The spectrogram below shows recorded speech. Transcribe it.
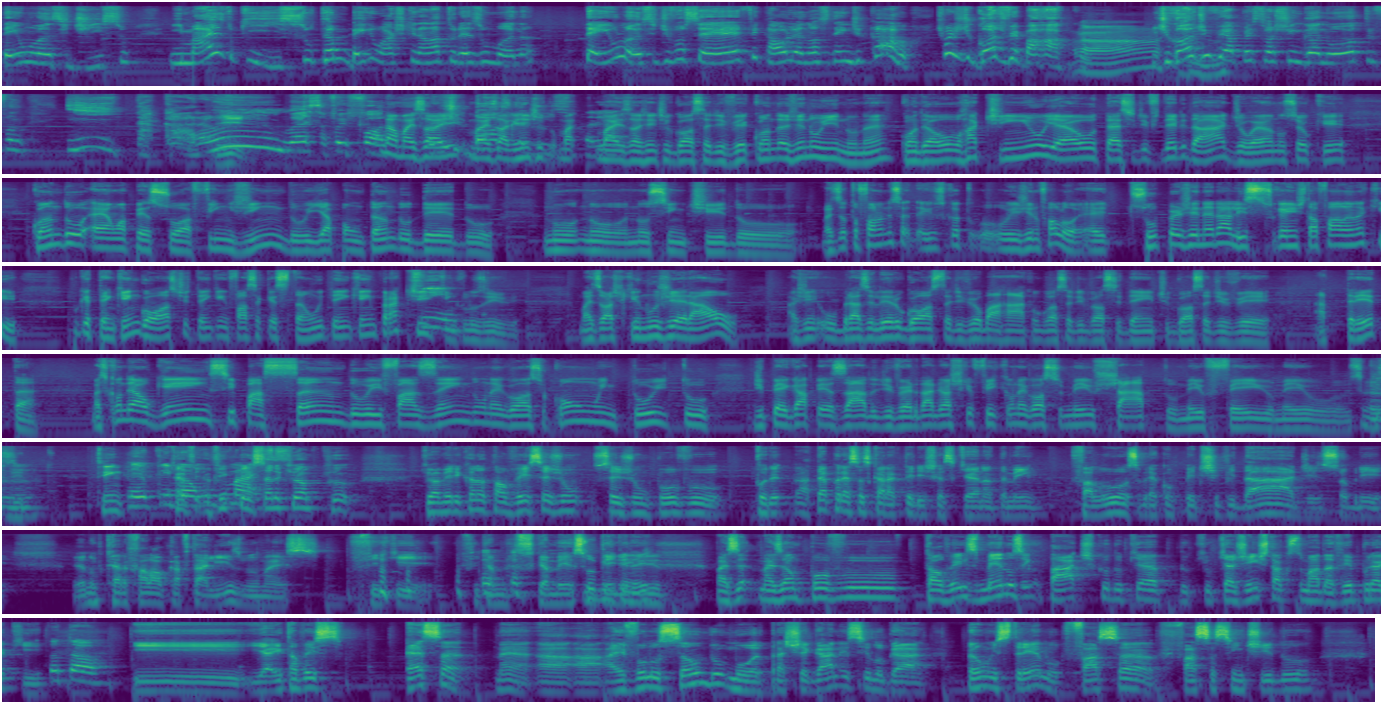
tem um lance disso. E mais do que isso, também eu acho que na natureza humana tem o lance de você ficar olhando o acidente de carro. Tipo, a gente gosta de ver barraco. Ah, a gente gosta sim. de ver a pessoa xingando o outro e falando, eita caramba, essa foi foda. Não, mas aí, mas a gosta gente, disso, ma- tá mas a gente gosta de ver quando é genuíno, né? Quando é o ratinho e é o teste de fidelidade ou é não sei o quê. Quando é uma pessoa fingindo e apontando o dedo no, no, no sentido. Mas eu tô falando isso, é isso que eu o Higino falou. É super generalista isso que a gente tá falando aqui. Porque tem quem goste, tem quem faça questão e tem quem pratique, Sim. inclusive. Mas eu acho que, no geral, a gente- o brasileiro gosta de ver o barraco, gosta de ver o acidente, gosta de ver a treta. Mas quando é alguém se passando e fazendo um negócio com um intuito de pegar pesado de verdade, eu acho que fica um negócio meio chato, meio feio, meio esquisito. Sim. Meio Eu, eu fico demais. pensando que o, que, o, que o americano talvez seja um, seja um povo, por- até por essas características que a Ana também falou, sobre a competitividade, sobre. Eu não quero falar o capitalismo, mas fique, fica, fica meio subentendido. Mas, é- mas é um povo talvez menos empático do que, a- do que o que a gente está acostumado a ver por aqui. Total. E, e aí talvez essa, né, a, a- a evolução do humor para chegar nesse lugar tão extremo faça, faça sentido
